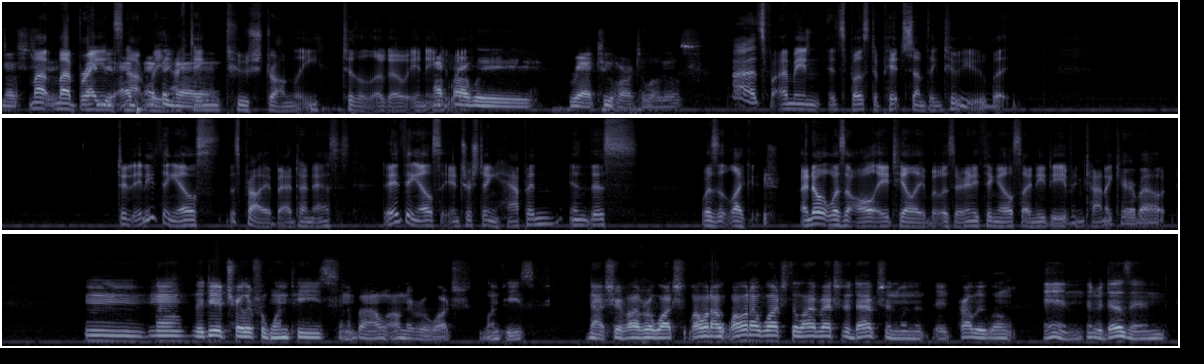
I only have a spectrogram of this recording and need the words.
That's my true. my I brain's I- not I uh, reacting too strongly to the logo in I any way. probably react too hard to logos. Ah, it's. I mean, it's supposed to pitch something to you, but did anything else? This is probably a bad time to ask this. Did anything else interesting happen in this? Was it like? I know it wasn't all ATLA, but was there anything else I need to even kind of care about? Mm, no, they did a trailer for One Piece, and about I'll, I'll never watch One Piece. Not sure if I'll ever watch. Why would I? Why would I watch the live action adaptation when it, it probably won't end? If it does end,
